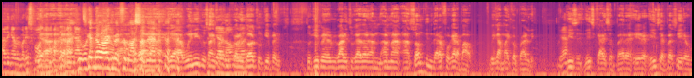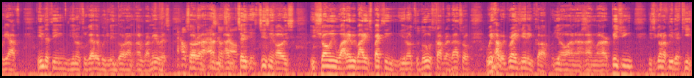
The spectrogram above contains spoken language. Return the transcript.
I think everybody's for Yeah. We'll get no argument from us on that. yeah, we need to sign Francisco. Lindor to keep it to keep everybody together. And and, and something that I forget about, we got Michael Brantley. Yeah. He's this guy's a better hitter. He's the best hitter we have in the team. You know, together with Lindor and, and Ramirez. So uh, and, and. Ch- Chisenhall is is showing what everybody expecting. You know, to do stuff like that. So we have a great hitting club. You know, and, uh, and our pitching is going to be the key.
